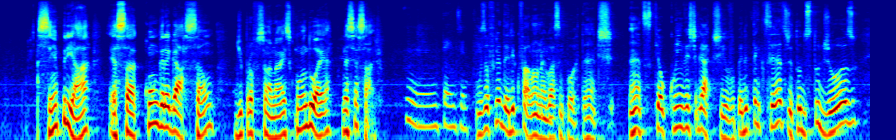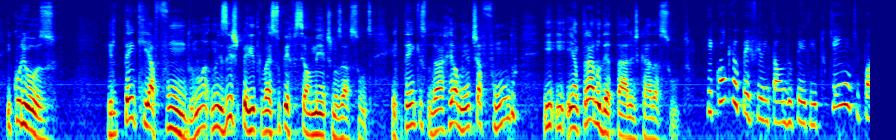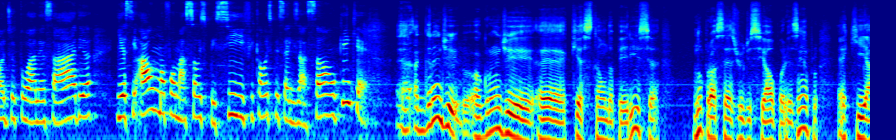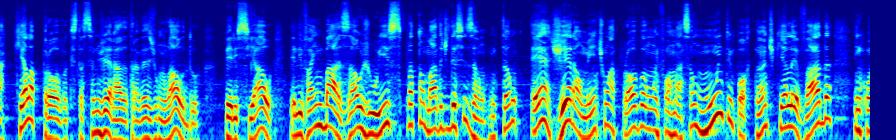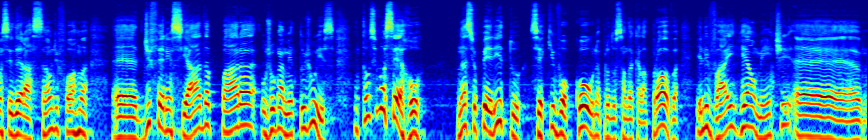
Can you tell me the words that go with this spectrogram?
sempre há essa congregação de profissionais quando é necessário. Hum, entendi. Mas o Frederico falou um negócio importante antes, que é o cunho investigativo. O perito tem que ser, antes de tudo, estudioso e curioso. Ele tem que ir a fundo, não, não existe perito que vai superficialmente nos assuntos. Ele tem que estudar realmente a fundo e, e entrar no detalhe de cada assunto. E qual que é o perfil, então, do perito? Quem que pode atuar nessa área? E, assim, há uma formação específica, uma especialização? Quem que é? é a grande, a grande é, questão da perícia no processo judicial, por exemplo, é que aquela prova que está sendo gerada através de um laudo pericial, ele vai embasar o juiz para tomada de decisão. Então, é geralmente uma prova, uma informação muito importante que é levada em consideração de forma é, diferenciada para o julgamento do juiz. Então, se você errou, né, se o perito se equivocou na produção daquela prova, ele vai realmente é,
